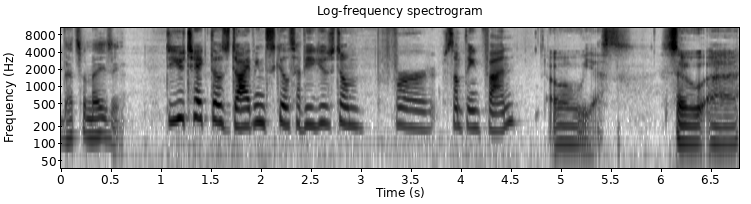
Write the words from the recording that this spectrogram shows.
that's amazing. Do you take those diving skills? Have you used them for something fun? Oh yes. So uh,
